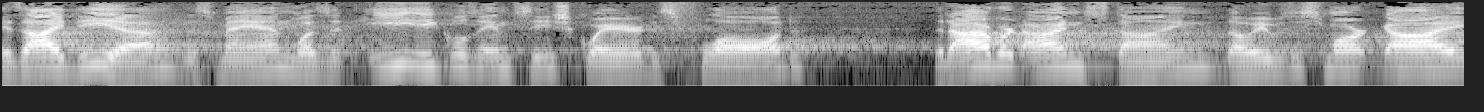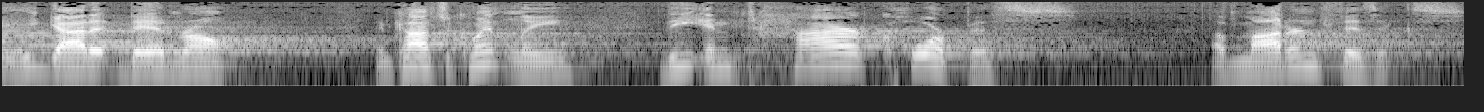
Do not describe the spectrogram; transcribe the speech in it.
His idea, this man, was that E equals mc squared is flawed, that Albert Einstein, though he was a smart guy, he got it dead wrong. And consequently, the entire corpus of modern physics,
